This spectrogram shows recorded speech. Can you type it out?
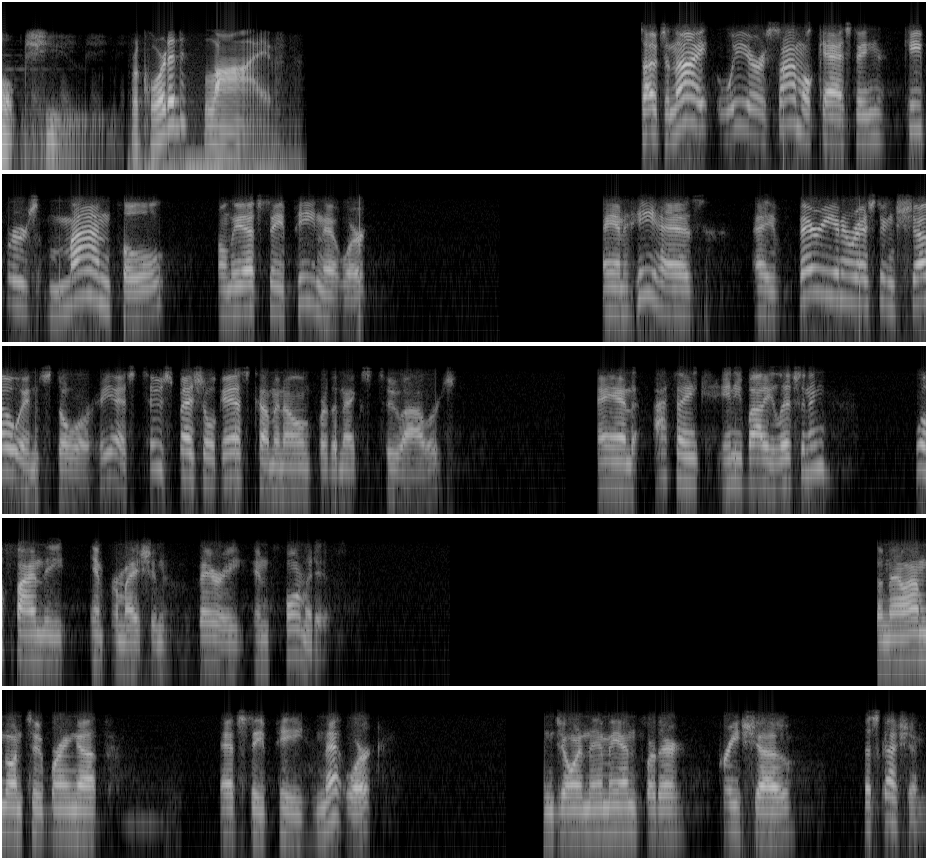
Talk shoes. Recorded live. So tonight we are simulcasting Keeper's Mindful on the FCP network. And he has a very interesting show in store. He has two special guests coming on for the next two hours. And I think anybody listening will find the information very informative. So now I'm going to bring up FCP Network and join them in for their pre show discussion.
